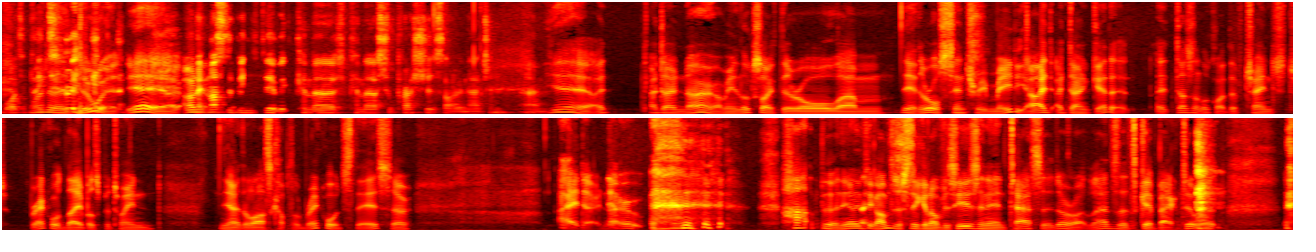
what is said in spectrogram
Why did why they do did they do it? Yeah, it must have been to do with commer- commercial pressures, I imagine. Um, yeah. I I don't know. I mean, it looks like they're all um yeah they're all Century Media. I I don't get it. It doesn't look like they've changed record labels between you know the last couple of records there. So I don't know. Heartburn. The only thing I'm just thinking of is here's an antacid. All right, lads, let's get back to it.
